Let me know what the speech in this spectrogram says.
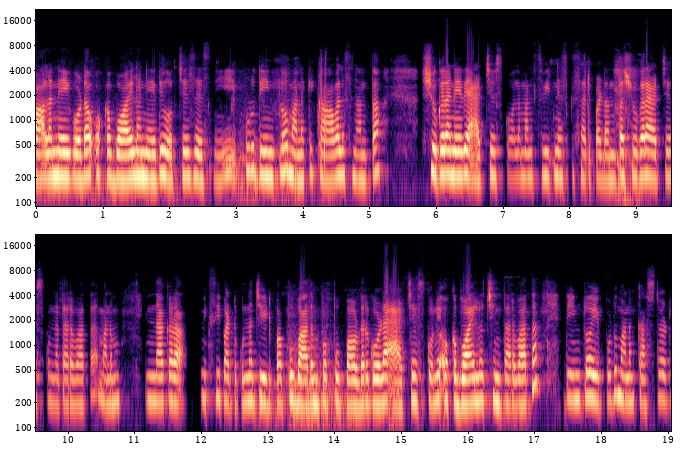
పాలనేవి కూడా ఒక బాయిల్ అనేది వచ్చేసేసినాయి. ఇప్పుడు దీంట్లో మనకి కావలసినంత షుగర్ అనేది యాడ్ చేసుకోవాలి. మన స్వీట్నెస్కి సరిపడంత షుగర్ యాడ్ చేసుకున్న తర్వాత మనం ఇందాక మిక్సీ పట్టుకున్న జీడిపప్పు బాదం పప్పు పౌడర్ కూడా యాడ్ చేసుకొని ఒక బాయిల్ వచ్చిన తర్వాత దీంట్లో ఇప్పుడు మనం కస్టర్డ్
